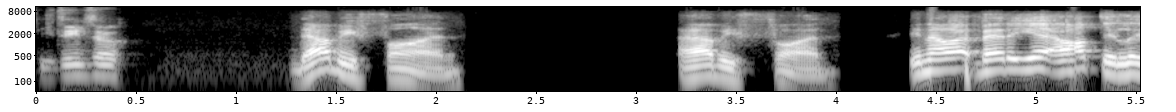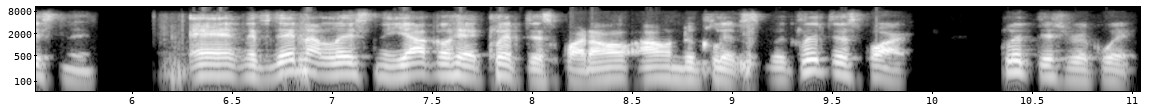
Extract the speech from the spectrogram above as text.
You think so? That'll be fun. That'll be fun. You know what? Better yet, I hope they're listening. And if they're not listening, y'all go ahead clip this part. I don't, I don't do clips, but clip this part. Clip this real quick.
